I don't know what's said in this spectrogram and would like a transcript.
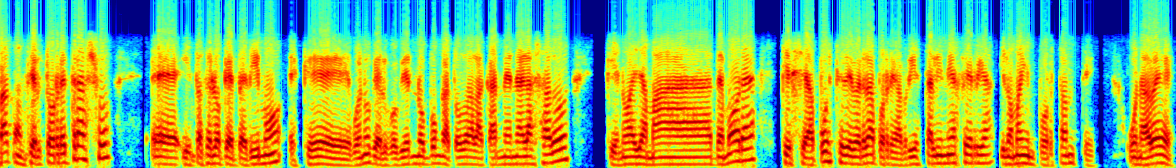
va con cierto retraso eh, y entonces lo que pedimos es que bueno que el gobierno ponga toda la carne en el asador que no haya más demoras, que se apueste de verdad por reabrir esta línea férrea y lo más importante, una vez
